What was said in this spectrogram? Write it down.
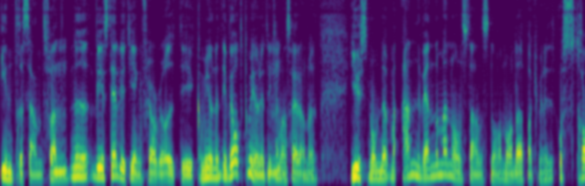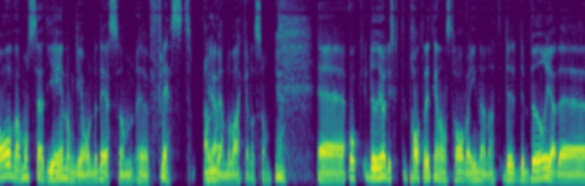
intressant. För att Mm. nu, vi ställde ju ett gäng frågor ut i, community, i vårt community Mm. kan man säga nu. Just om det, man använder man någonstans några, några löparcommunity. Och Strava måste säga att genomgående det som eh, flest använder verkar det som. Ja. Eh, och du och jag pratade lite grann om Strava innan. att Det, det började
